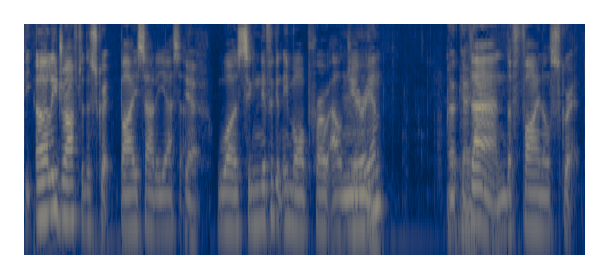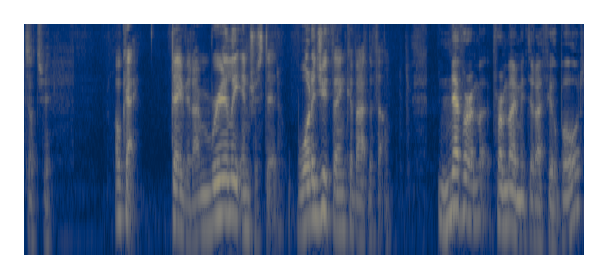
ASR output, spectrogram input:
the early draft of the script by Saudi Yasser Yeah. was significantly more pro-Algerian mm. Okay, than the final script. gotcha. Okay, David, I'm really interested. What did you think about the film? Never for a moment did I feel bored.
